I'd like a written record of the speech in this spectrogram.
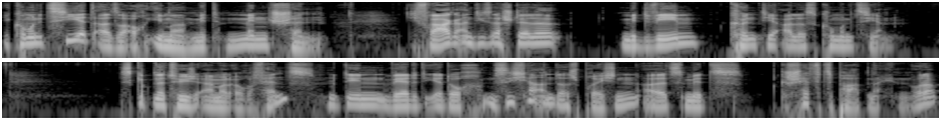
Ihr kommuniziert also auch immer mit Menschen. Die Frage an dieser Stelle, mit wem könnt ihr alles kommunizieren? Es gibt natürlich einmal eure Fans, mit denen werdet ihr doch sicher anders sprechen als mit GeschäftspartnerInnen, oder?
